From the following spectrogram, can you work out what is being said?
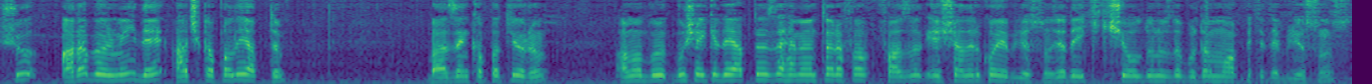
Şu ara bölmeyi de aç kapalı yaptım. Bazen kapatıyorum. Ama bu, bu şekilde yaptığınızda hem ön tarafa fazlalık eşyaları koyabiliyorsunuz. Ya da iki kişi olduğunuzda burada muhabbet edebiliyorsunuz.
